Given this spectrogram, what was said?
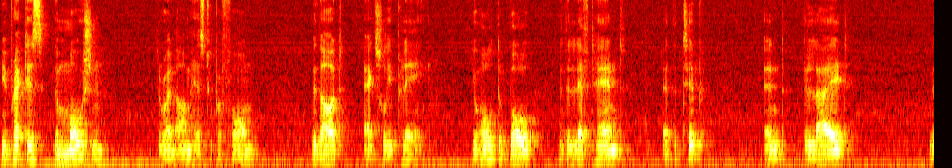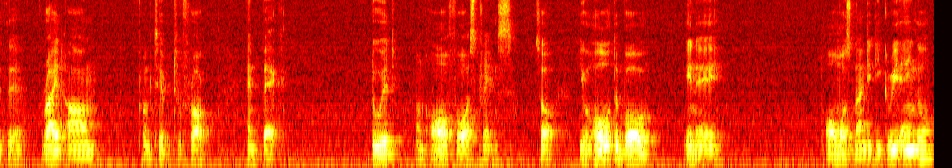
We practice the motion the right arm has to perform without actually playing. You hold the bow with the left hand at the tip and glide with the right arm from tip to frog and back. Do it on all four strings. So you hold the bow in a almost 90 degree angle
